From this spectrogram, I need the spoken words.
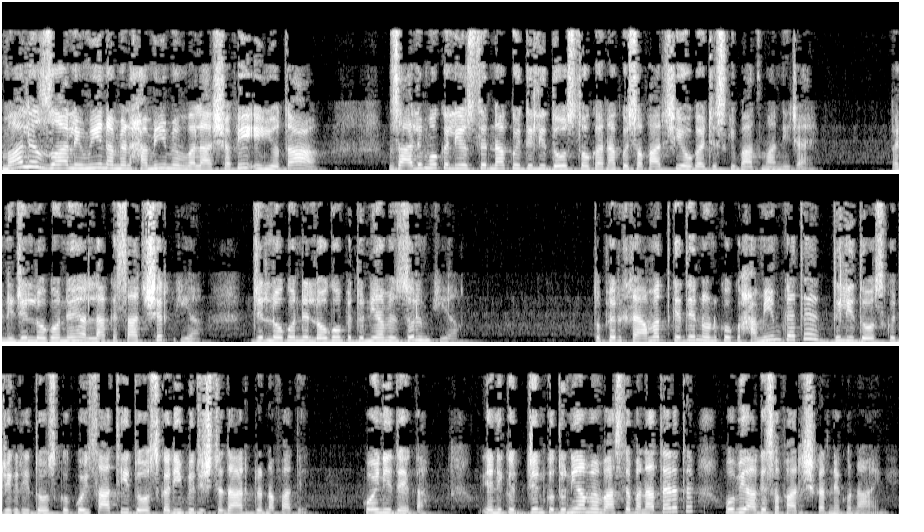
مال ظالمین امن حمیم ولا شفیع یوتا ظالموں کے لیے اس دن نہ کوئی دلی دوست ہوگا، نہ کوئی سفارشی ہوگا جس کی بات مانی جائے۔ یعنی جن لوگوں نے اللہ کے ساتھ شرک کیا، جن لوگوں نے لوگوں پہ دنیا میں ظلم کیا، تو پھر قیامت کے دن ان کو حمیم کہتے ہیں، دلی دوست کو، جگری دوست کو، کوئی ساتھی، دوست، قریبی رشتے دار جو نفع دے۔ کوئی نہیں دے گا۔ یعنی کہ جن کو دنیا میں واسطے بناتے رہتے، وہ بھی آگے سفارش کرنے کو نہ آئیں گے۔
